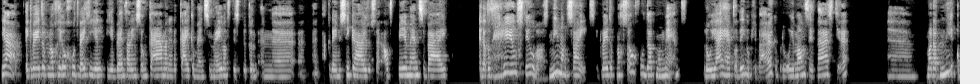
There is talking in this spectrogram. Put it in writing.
Ja, ik weet ook nog heel goed, weet je, je, je bent daar in zo'n kamer en dan kijken mensen mee. Want het is natuurlijk een, een, een, een academisch ziekenhuis, dus er zijn altijd meer mensen bij. En dat het heel stil was. Niemand zei iets. Ik weet ook nog zo goed dat moment. Ik bedoel, jij hebt dat ding op je buik. Ik bedoel, je man zit naast je. Uh, maar dat niet,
